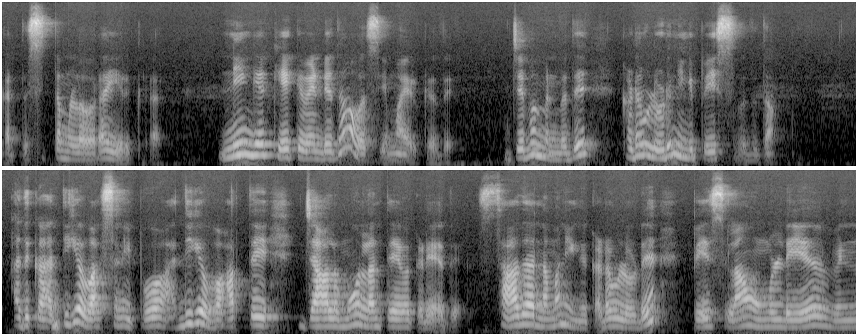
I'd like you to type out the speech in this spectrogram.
கர்த்தர் சித்தமுள்ளவராக இருக்கிறார். நீங்கள் கேட்க வேண்டியது அவசியமாக இருக்குது ஜெபம் என்பது கடவுளோடு நீங்கள் பேசுவது தான் அதுக்கு அதிக வசனிப்போ அதிக வார்த்தை ஜாலமோ எல்லாம் தேவை கிடையாது. சாதாரணமாக நீங்கள் கடவுளோடு பேசலாம். உங்களுடைய விண்ண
